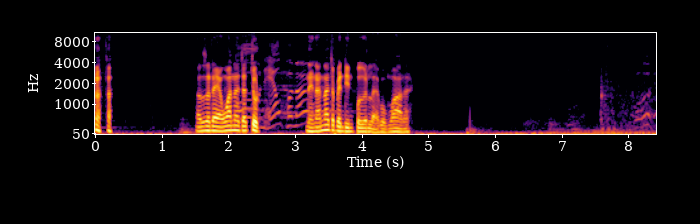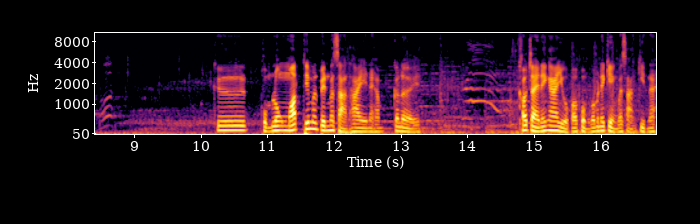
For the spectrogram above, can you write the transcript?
the tide. แล้วแสดงว่าน่าจะจุด ในนั้นน่าจะเป็นดินปืนแหละผมว่านะ คือผมลงม็อดที่มันเป็นภาษาไทยนะครับ ก็เลย เข้าใจได้ง่ายอยู่เพราะผมก็ไม่ได้เก่งภาษาอังกฤษนะ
